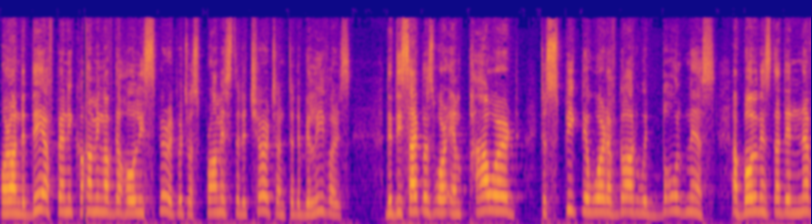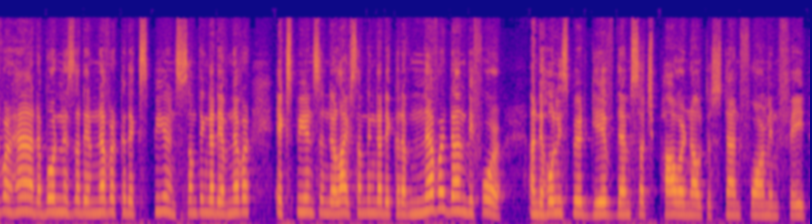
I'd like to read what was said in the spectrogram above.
or on the day of Pentecost, coming of the Holy Spirit, which was promised to the church and to the believers the disciples were empowered to speak the word of God with boldness, a boldness that they never had, a boldness that they never could experience, something that they have never experienced in their life, something that they could have never done before. And the Holy Spirit gave them such power now to stand firm in faith.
